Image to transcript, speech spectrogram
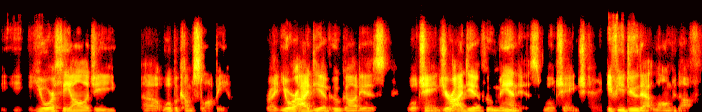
your theology uh, will become sloppy, right? Your idea of who God is will change. Your idea of who man is will change if you do that long enough.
